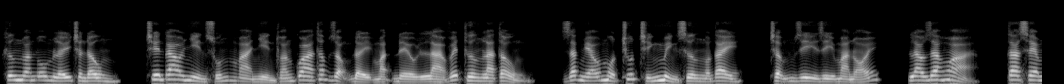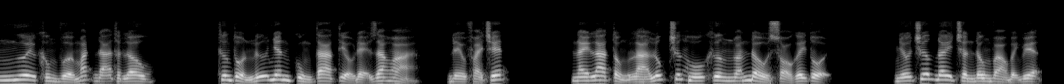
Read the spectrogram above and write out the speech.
Khương Loan ôm lấy Trần Đông, trên cao nhìn xuống mà nhìn thoáng qua thấp giọng đầy mặt đều là vết thương la tổng, rắc méo một chút chính mình xương ngón tay, chậm gì gì mà nói, lao ra hỏa, ta xem ngươi không vừa mắt đã thật lâu. Thương tổn nữ nhân cùng ta tiểu đệ ra hỏa, đều phải chết. Này la tổng là lúc trước hố Khương đoán đầu sỏ gây tội. Nhớ trước đây Trần Đông vào bệnh viện,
